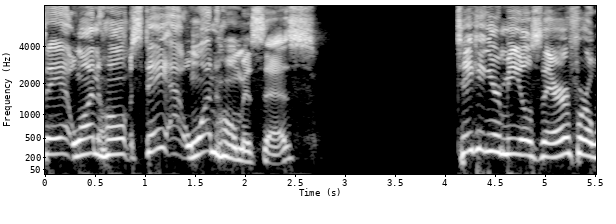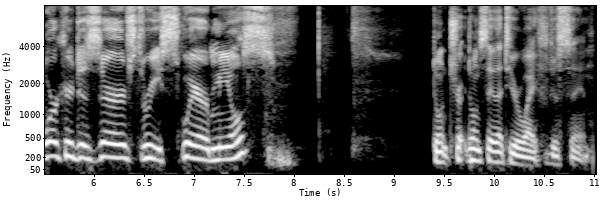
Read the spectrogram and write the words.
Stay at one home, stay at one home, it says. Taking your meals there, for a worker deserves three square meals. Don't, tr- don't say that to your wife, just saying.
